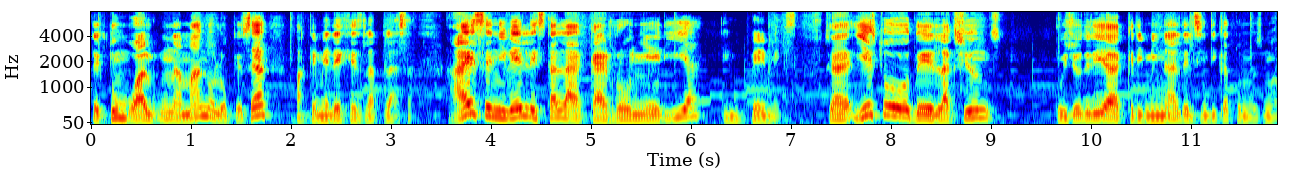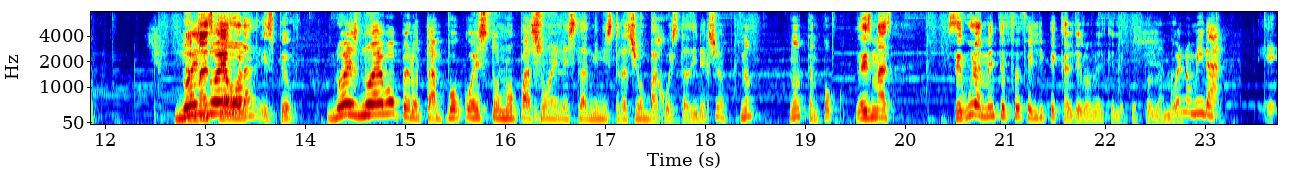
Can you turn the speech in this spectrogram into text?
te tumbo una mano, lo que sea, para que me dejes la plaza. A ese nivel está la carroñería en Pemex. O sea, y esto de la acción, pues yo diría criminal del sindicato no es nuevo. No Nada es más que nuevo, ahora es peor. No es nuevo, pero tampoco esto no pasó en esta administración bajo esta dirección. No, no, tampoco. Es más, seguramente fue Felipe Calderón el que le cortó la mano. Bueno, mira, eh,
